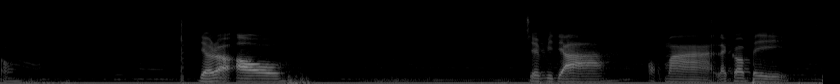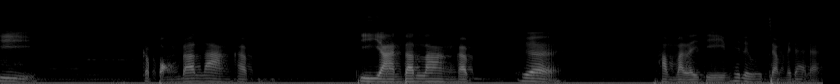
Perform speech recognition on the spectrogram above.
ต้องเดี๋ยวเราเอาเจวิดาออกมาแล้วก็ไปที่กระป๋องด้านล่างครับ ที่ยานด้านล่างครับ เพื่อทำอะไรดีไม่รู้จำไม่ได้แล้ว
